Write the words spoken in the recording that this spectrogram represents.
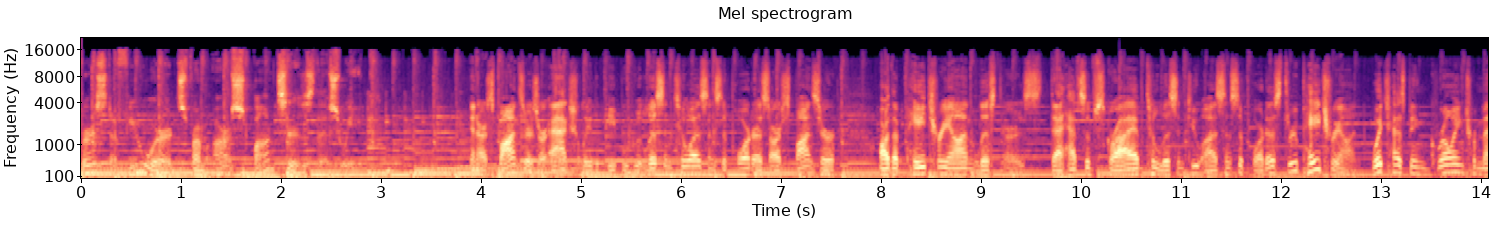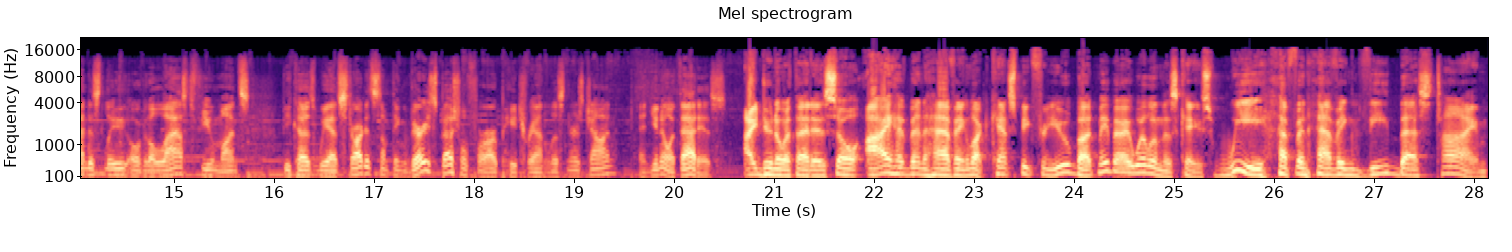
first, a few words from our sponsors this week. And our sponsors are actually the people who listen to us and support us. Our sponsor are the Patreon listeners that have subscribed to listen to us and support us through Patreon, which has been growing tremendously over the last few months because we have started something very special for our Patreon listeners, John, and you know what that is. I do know what that is. So I have been having, look, can't speak for you, but maybe I will in this case. We have been having the best time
